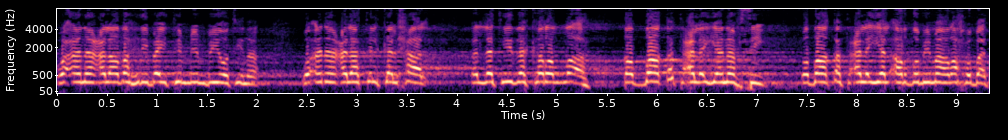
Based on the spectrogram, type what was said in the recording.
وأنا على ظهر بيت من بيوتنا وأنا على تلك الحال التي ذكر الله قد ضاقت علي نفسي وضاقت علي الأرض بما رحبت.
